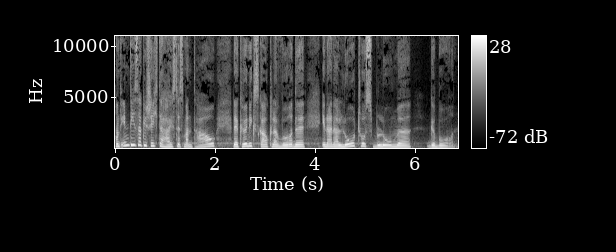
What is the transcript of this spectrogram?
Und in dieser Geschichte heißt es, Mantau, der Königsgaukler, wurde in einer Lotusblume geboren.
